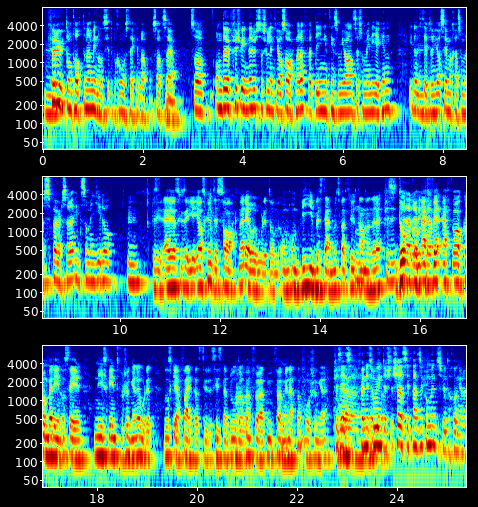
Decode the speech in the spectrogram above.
Mm. Förutom Tottenham inom situationstecken då, så att säga. Mm. Så om det försvinner så skulle inte jag sakna det för att det är ingenting som jag anser som min egen identitet. Mm. Jag ser mig själv som en spursare, inte som en jiddo. Mm. Precis, eh, jag skulle, säga, jag skulle inte sakna det ordet om, om, om vi bestämmer oss för att sluta Mm. använda det. Precis, Dock det om. FA, FA kommer in och säger ni ska inte få sjunga det ordet, då ska jag fightas till det sista bloddroppen Mm. för, att, för min rätt att få sjunga det. Precis, för ni tror inte, Chelsea-fansen kommer inte sluta sjunga det.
